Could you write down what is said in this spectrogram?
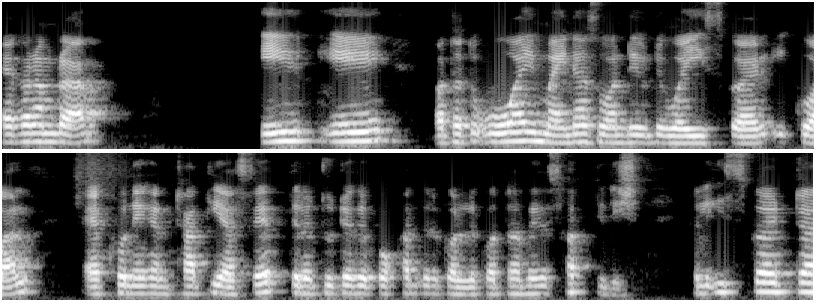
এখন আমরা এ এ অর্থাৎ Y minus one divide Y square equal এখন এখানে থার্টি আছে, তাহলে টুটাকে পক্ষান্তর করলে কত হবে? ছত্রিশ। তাহলে স্কোয়ারটা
